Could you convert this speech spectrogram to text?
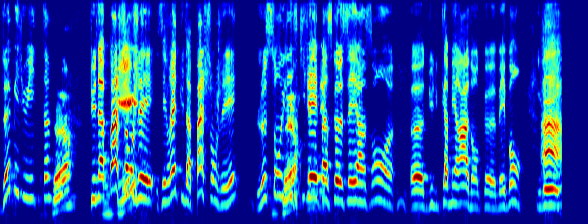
2008. Tu n'as pas changé. C'est vrai, tu n'as pas changé. Le son, il est ce qu'il est parce que c'est un son euh, euh, d'une caméra. Donc, mais bon, il est, ah.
